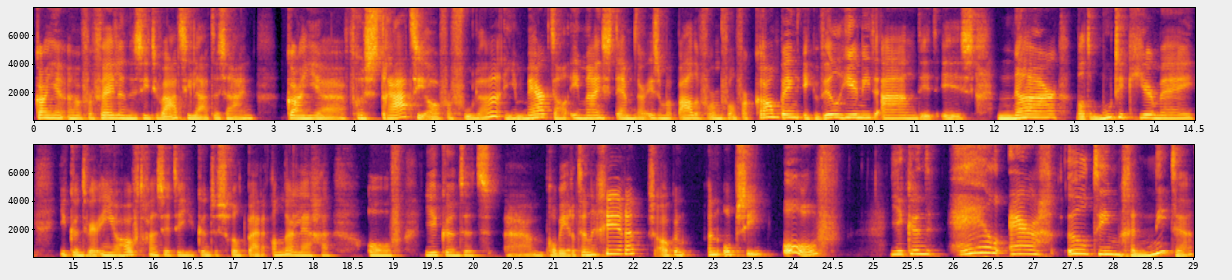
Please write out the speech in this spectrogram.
Kan je een vervelende situatie laten zijn? Kan je frustratie over voelen? En je merkt al in mijn stem, er is een bepaalde vorm van verkramping. Ik wil hier niet aan. Dit is naar. Wat moet ik hiermee? Je kunt weer in je hoofd gaan zitten. Je kunt de schuld bij de ander leggen. Of je kunt het um, proberen te negeren. Dat is ook een, een optie. Of je kunt heel erg ultiem genieten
